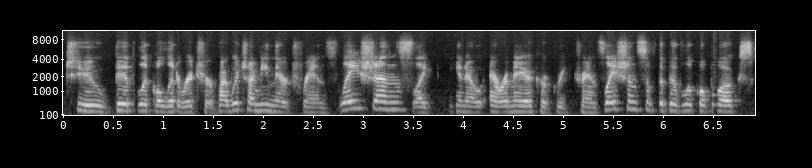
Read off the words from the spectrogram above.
to biblical literature, by which I mean they're translations, like you know Aramaic or Greek translations of the biblical books.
